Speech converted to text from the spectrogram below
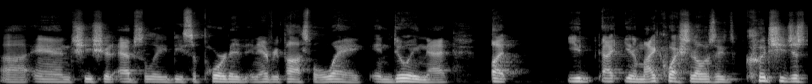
Uh, and she should absolutely be supported in every possible way in doing that. But you, I, you know, my question always is, could she just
